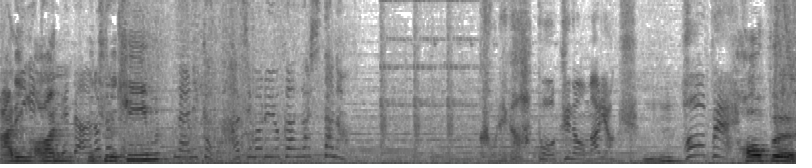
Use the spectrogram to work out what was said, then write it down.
Adding on to the team. Mm -hmm. Hope.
